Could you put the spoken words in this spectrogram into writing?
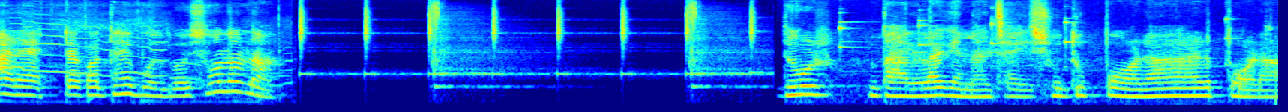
আর একটা কথাই বলব শোনো না। ধুর ভালো লাগে না চাই শুধু পড়া আর পড়া।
